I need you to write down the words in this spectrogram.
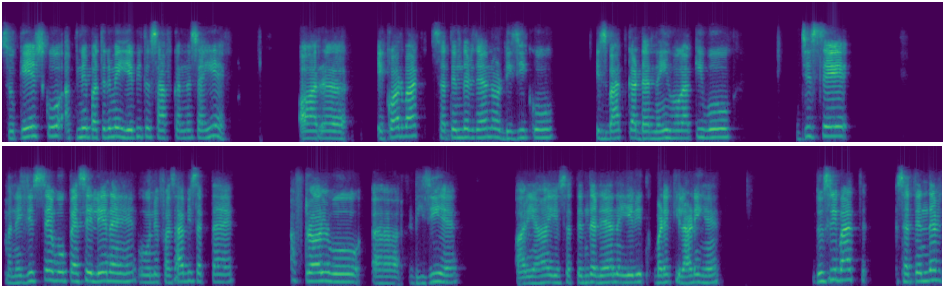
सुकेश को अपने पत्र में ये भी तो साफ़ करना चाहिए। और, एक और बात, सत्येंद्र जैन और डीजी को इस बात का डर नहीं होगा कि वो जिससे, मैंने जिससे वो पैसे ले रहे हैं, वो उन्हें फंसा भी सकता है। आफ्टरऑल वो डीजी है। और यहाँ ये सत्येंद्र जैन ये भी बड़े खिलाड़ी हैं। दूसरी बात सत्येंद्र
